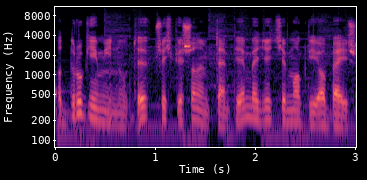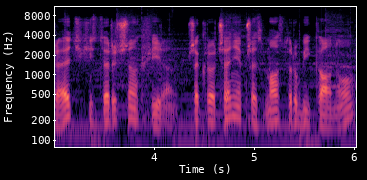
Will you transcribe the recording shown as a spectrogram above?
Od drugiej minuty w przyspieszonym tempie będziecie mogli obejrzeć historyczną chwilę przekroczenie przez most Rubikonu,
